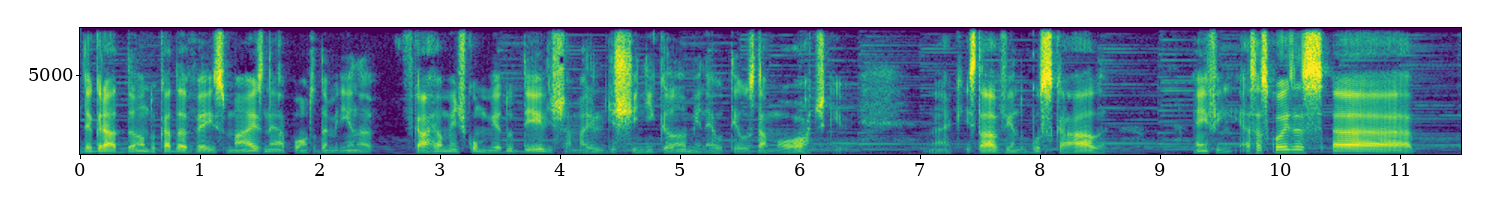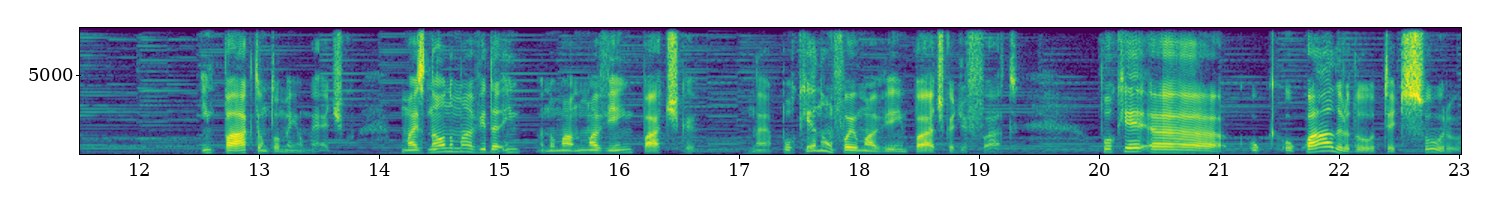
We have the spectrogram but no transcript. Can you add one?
degradando cada vez mais, né, a ponto da menina ficar realmente com medo dele, chamar ele de Shinigami, né, o deus da morte, que, né, que estava vindo buscá-la. Enfim, essas coisas uh, impactam também o médico, mas não numa, vida, numa, numa via empática. Né? Por que não foi uma via empática de fato? Porque uh, o, o quadro do Tetsuro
